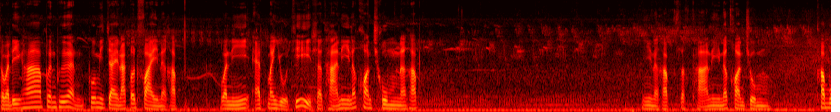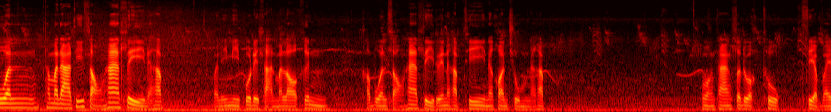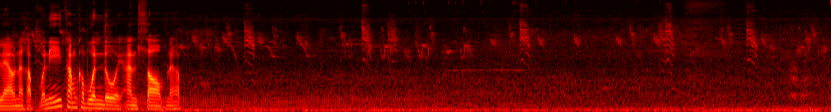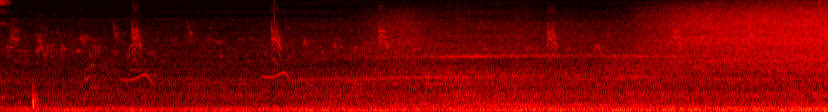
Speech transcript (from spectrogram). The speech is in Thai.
สวัสดีครับเพื่อนๆ ผู้มีใจรักรถไฟนะครับ วันนี้แอดมาอยู่ที่สถานีนครชุมนะครับ นี่นะครับสถานีนครชุม ขบวนธรรมดาที่ 254 นะครับ วันนี้มีผู้โดยสารมารอขึ้น ขบวน 254 ด้วยนะครับ ที่นครชุมนะครับ ห่วงทางสะดวกถูกเสียบไว้แล้วนะครับ วันนี้ทำขบวนโดยอันซอมนะครับ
